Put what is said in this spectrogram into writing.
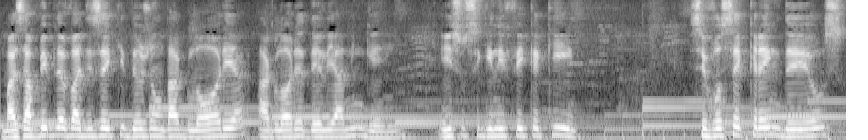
mas a Bíblia vai dizer que Deus não dá glória, a glória dele a ninguém. Isso significa que se você crê em Deus,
